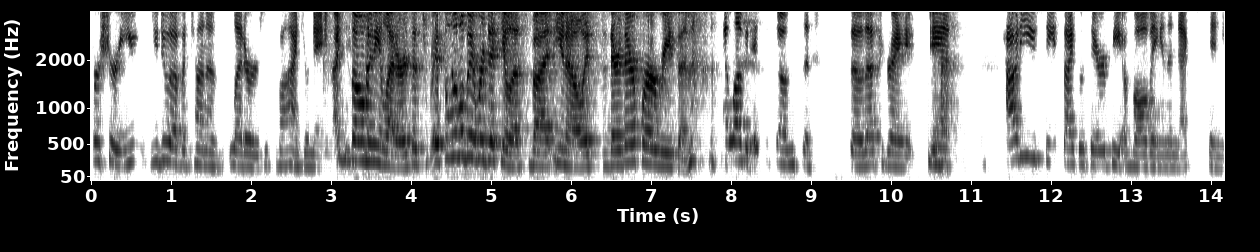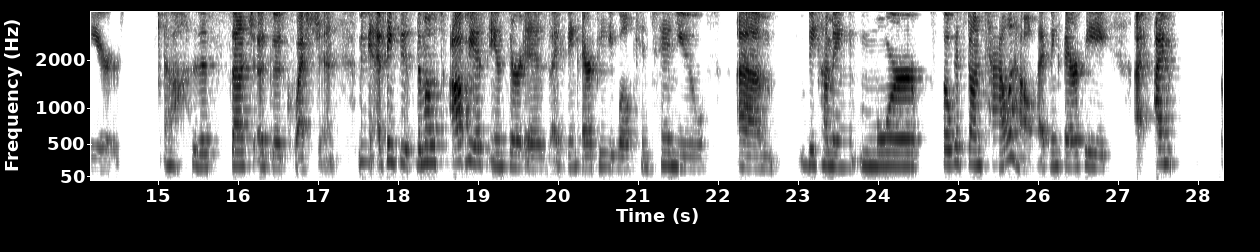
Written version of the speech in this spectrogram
For sure, you you do have a ton of letters behind your name. so many letters. It's it's a little bit ridiculous, but you know, it's they're there for a reason. I love it. It's its own sentence, so that's great. Yeah. And how do you see psychotherapy evolving in the next 10 years? Oh, that is such a good question. I mean, I think the, the most obvious answer is I think therapy will continue um, becoming more focused on telehealth. I think therapy, I, I'm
